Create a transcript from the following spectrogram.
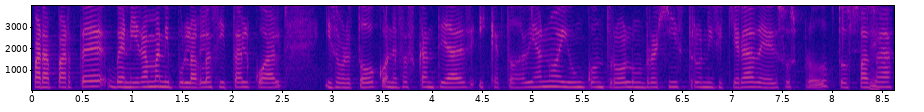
para aparte venir a manipularla así tal cual y sobre todo con esas cantidades y que todavía no hay un control, un registro ni siquiera de esos productos. Pasa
